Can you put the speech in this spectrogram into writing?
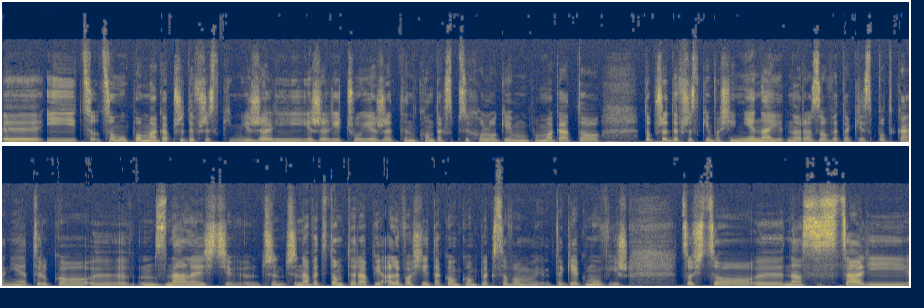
y, i co, co mu pomaga przede wszystkim. Jeżeli, jeżeli czuje, że ten kontakt z psychologiem mu pomaga, to, to przede wszystkim właśnie nie na jednorazowe takie spotkanie, tylko y, znaleźć, czy, czy nawet tą terapię, ale właśnie taką kompleksową, tak jak mówisz. Coś, co nas scali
